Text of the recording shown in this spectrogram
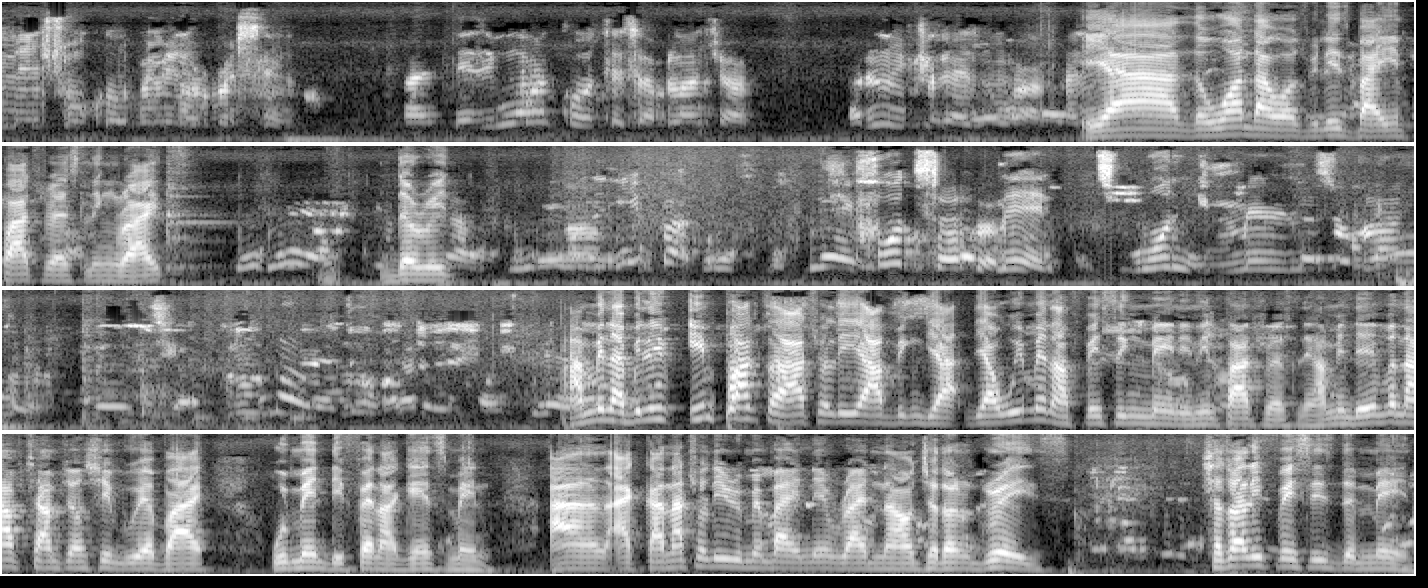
women's show called Women of Wrestling. And there's a woman called Tessa Blanchard. I don't know if you guys know her. And Yeah, the one that was released by Impact Wrestling, right? The re- Impact, she fought men. She won the men's. I mean, I believe Impact are actually having their their women are facing men in Impact Wrestling. I mean, they even have championship whereby women defend against men. And I can actually remember her name right now, Jordynne Grace. she actually faces the men.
